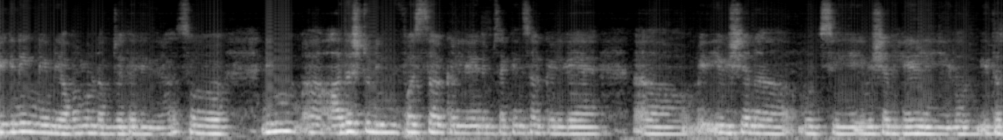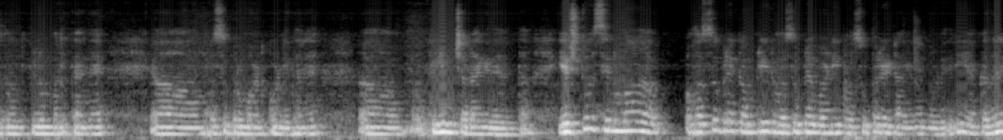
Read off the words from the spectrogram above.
ಬಿಗಿನಿಂಗ್ ನೀವು ಯಾವಾಗಲೂ ನಮ್ಮ ಜೊತೆಲಿದ್ದೀರಾ ಸೊ ನಿಮ್ಮ ಆದಷ್ಟು ನಿಮ್ಮ ಫಸ್ಟ್ ಸರ್ಕಲ್ಗೆ ನಿಮ್ಮ ಸೆಕೆಂಡ್ ಸರ್ಕಲ್ಗೆ ಈ ವಿಷಯನ ಮುಟ್ಟಿಸಿ ಈ ವಿಷಯನ ಹೇಳಿ, ಇದೊಂದು ಈ ಥರದ್ದೊಂದು ಫಿಲ್ಮ್ ಬರ್ತಾ ಇದೆ ಹೊಸಬ್ರು ಮಾಡ್ಕೊಂಡಿದ್ದಾರೆ. ಫಿಲ್ಮ್ ಚೆನ್ನಾಗಿದೆ ಅಂತ. ಎಷ್ಟೋ ಸಿನಿಮಾ ಹೊಸಬ್ರೆ ಕಂಪ್ಲೀಟ್ ಹೊಸಬ್ರೆ ಮಾಡಿ ನಾವು ಸೂಪರ್ ಹಿಟ್ ಆಗಿರೋದು ನೋಡಿದ್ದೀನಿ ಯಾಕಂದರೆ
